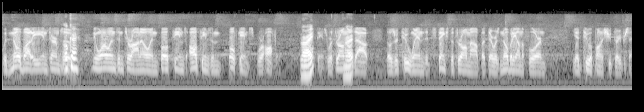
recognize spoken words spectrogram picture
with nobody in terms of Okay. New Orleans and Toronto, and both teams, all teams in both games were awful. All right. Both teams. We're throwing All those right. out. Those are two wins. It stinks to throw them out, but there was nobody on the floor, and you had two opponents shoot 30%.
